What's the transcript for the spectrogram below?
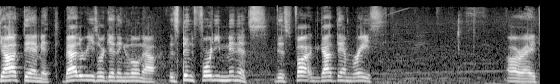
God damn it. Batteries are getting low now. It's been 40 minutes. This goddamn race. Alright.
